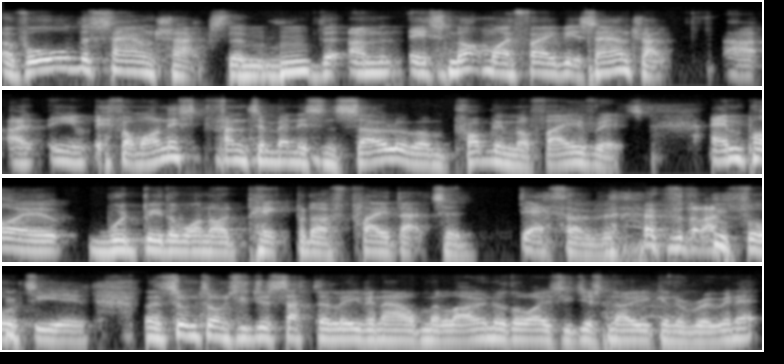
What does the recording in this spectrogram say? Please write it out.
of all the soundtracks that, mm-hmm. that and it's not my favorite soundtrack. I, I, if I'm honest, Phantom Menace and Solo are probably my favorites. Empire would be the one I'd pick, but I've played that to death over, over the last 40 years. But sometimes you just have to leave an album alone, otherwise you just know you're going to ruin it.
